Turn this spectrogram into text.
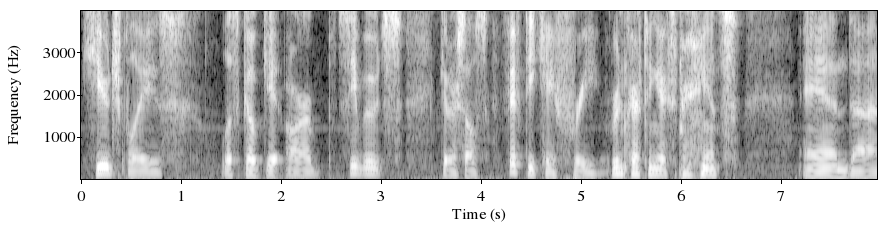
Huge plays. Let's go get our sea boots, get ourselves 50k free runecrafting experience, and uh,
